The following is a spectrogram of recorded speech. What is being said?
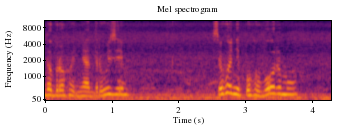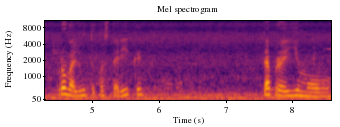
Доброго дня, друзі! Сьогодні поговоримо про валюту Коста-Ріки та про її мову.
